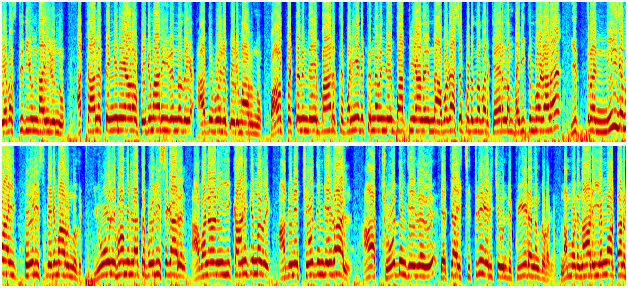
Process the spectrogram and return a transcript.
വ്യവസ്ഥിതി ഉണ്ടായിരുന്നു അക്കാലത്ത് എങ്ങനെയാണോ പെരുമാറിയിരുന്നത് അതുപോലെ പെരുമാറുന്നു. പാവപ്പെട്ടവന്റെയും പാടത്ത് പണിയെടുക്കുന്നവന്റെയും പാർട്ടിയാണ് എന്ന് അവകാശപ്പെടുന്നവർ കേരളം ഭരിക്കുമ്പോഴാണ് ഇത്ര നീചമായി പോലീസ് പെരുമാറുന്നത്. യൂണിഫോം ഇല്ലാത്ത പോലീസുകാരൻ അവനാണ് ഈ കാണിക്കുന്നത്. അതിനെ ചോദ്യം ചെയ്താൽ ആ ചോദ്യം ചെയ്തത് തെറ്റായി ചിത്രീകരിച്ചുകൊണ്ട് പീഡനം തുടങ്ങും. നമ്മുടെ നാട് എങ്ങോട്ടാണ്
